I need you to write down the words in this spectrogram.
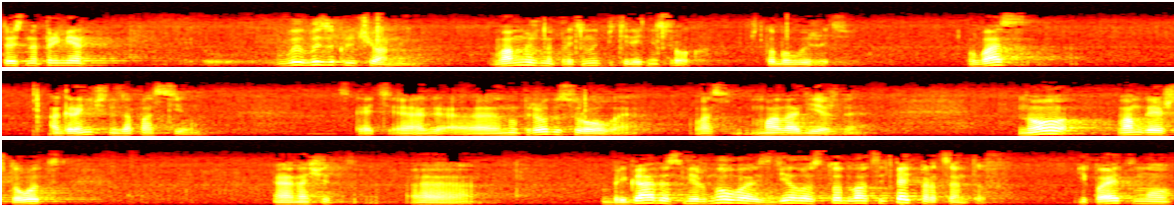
То есть, например, вы, вы заключенный, вам нужно протянуть пятилетний срок, чтобы выжить. У вас ограниченный запас сил. Сказать, э, э, ну, природа суровая, у вас мало одежды. Но вам говорят, что вот, э, значит, бригада Смирнова сделала 125%, и поэтому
